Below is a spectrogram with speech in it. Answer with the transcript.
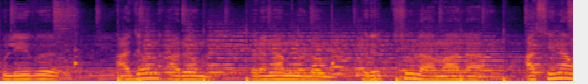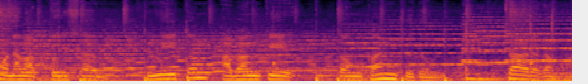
kulib ajon arum rangam nulum riksu lamala asina onam appuisam nitom abanki tongkan judum charagam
